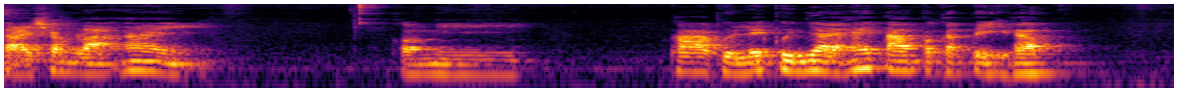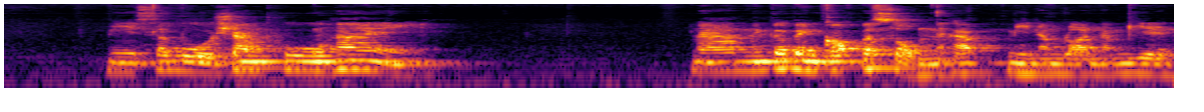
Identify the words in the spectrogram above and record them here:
สายชำระให้ ก็มีผ้าผืนเล็กผืนใหญ่ให้ตามปกติครับ มีสบู่แชมพูให้ น้ำนั้นก็เป็นก๊อกผสมนะครับ มีน้ำร้อนน้ำเย็น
